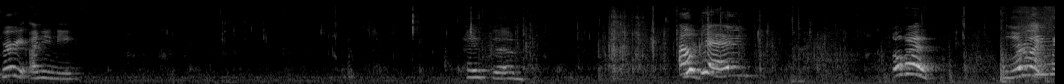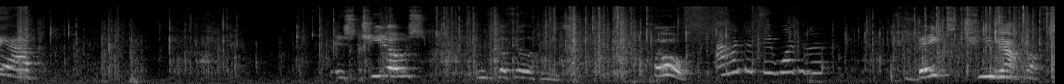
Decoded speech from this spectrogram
Very oniony. Tastes good. Okay. Okay. The next thing we have is Cheetos from the Philippines. Oh, I want to see what the. baked cheese Yeah. Uh, puffs.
